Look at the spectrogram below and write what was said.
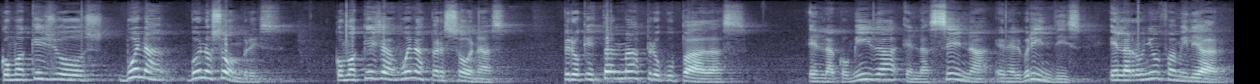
como aquellos buenos hombres, como aquellas buenas personas, pero que están más preocupadas en la comida, en la cena, en el brindis, en la reunión familiar.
